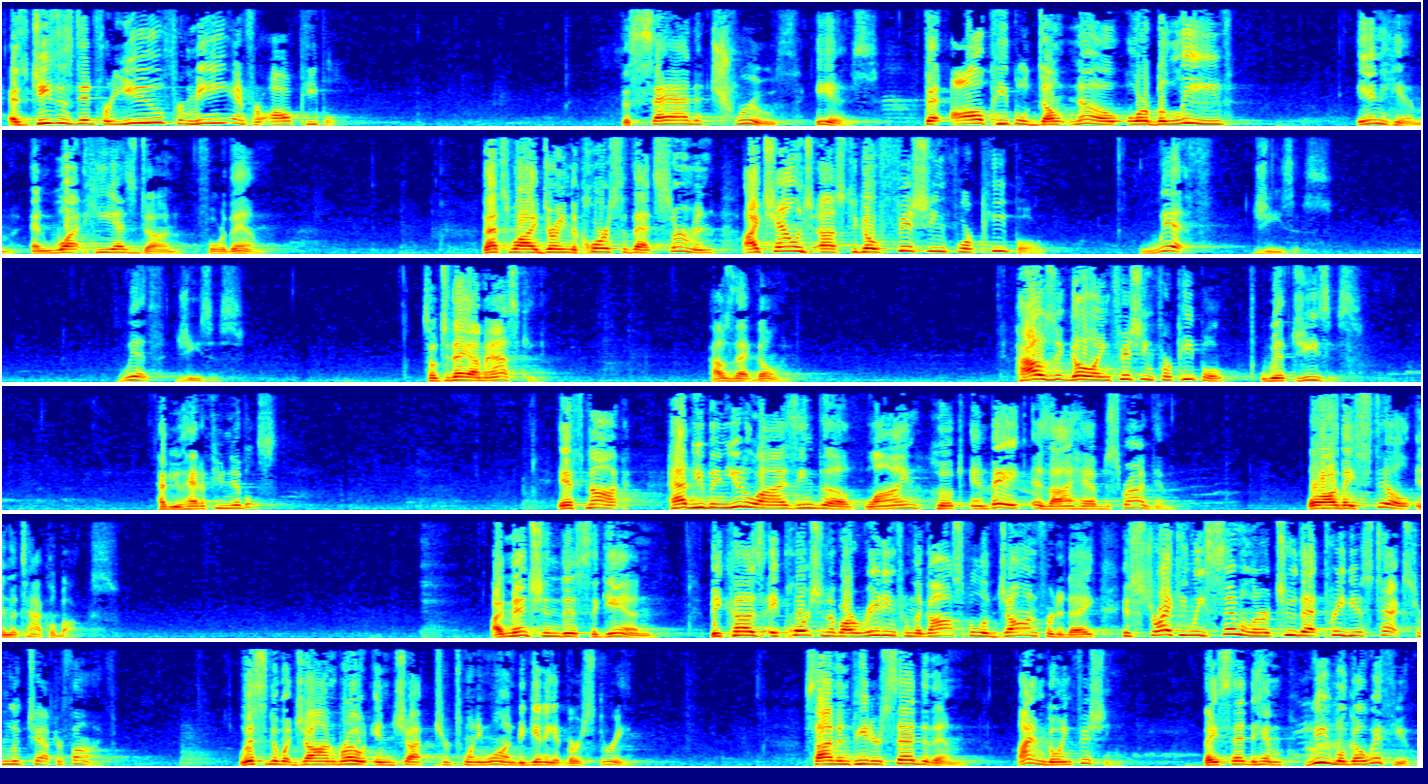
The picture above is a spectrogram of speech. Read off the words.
as Jesus did for you, for me, and for all people. The sad truth is that all people don't know or believe in Him and what He has done for them. That's why during the course of that sermon, I challenge us to go fishing for people with Jesus. With Jesus. So today I'm asking, how's that going? How's it going fishing for people with Jesus? Have you had a few nibbles? If not, have you been utilizing the line, hook, and bait as I have described them? Or are they still in the tackle box? I mention this again because a portion of our reading from the Gospel of John for today is strikingly similar to that previous text from Luke chapter 5. Listen to what John wrote in chapter 21, beginning at verse 3. Simon Peter said to them, I am going fishing. They said to him, We will go with you.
